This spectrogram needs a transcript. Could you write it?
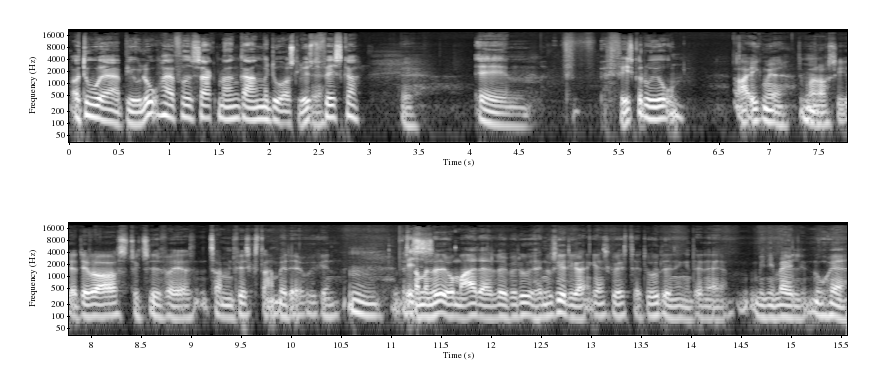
Og du er biolog, har jeg fået sagt mange gange, men du er også lystfisker. Ja. ja. Øhm, fisker du i åen? Nej, ikke mere, det må mm. jeg nok sige. Og det var også et stykke tid, før jeg tager min fiskestang med derud igen. Mm. Hvis... Når man ved, hvor meget der er løbet ud her. Nu siger de ganske vist, at udledningen den er minimal nu her.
